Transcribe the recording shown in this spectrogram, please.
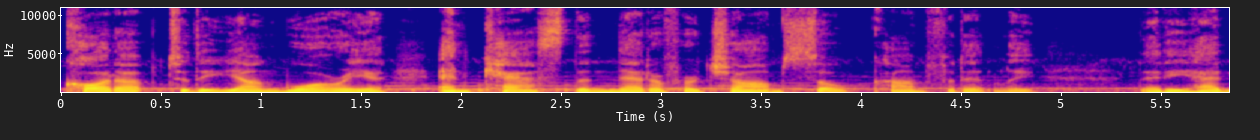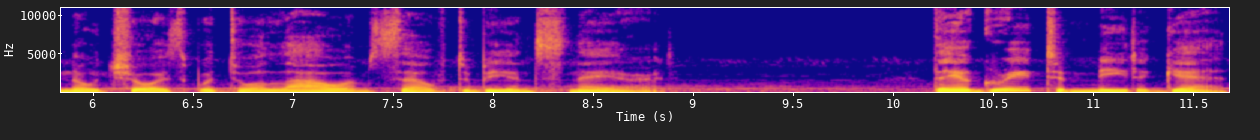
caught up to the young warrior, and cast the net of her charm so confidently that he had no choice but to allow himself to be ensnared. They agreed to meet again,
